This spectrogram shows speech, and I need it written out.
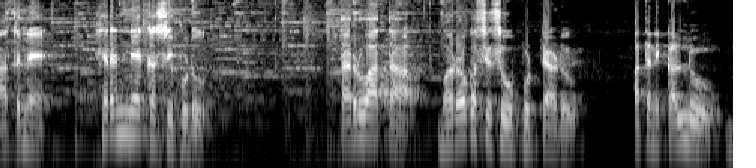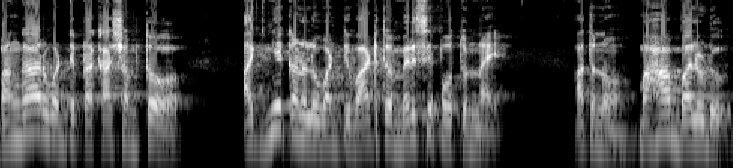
అతనే హిరణ్యకశిపుడు. తర్వాత మరొక శిశువు పుట్టాడు. అతని కళ్ళు బంగారు వంటి ప్రకాశంతో అగ్నికణులు వంటి వాటితో మెరిసిపోతున్నాయి. అతను మహాబలుడు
